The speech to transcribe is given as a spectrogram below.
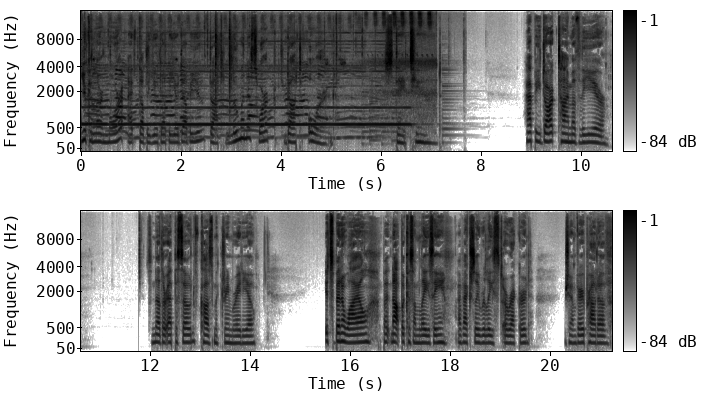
You can learn more at www.luminouswork.org. Stay tuned. Happy dark time of the year. It's another episode of Cosmic Dream Radio. It's been a while, but not because I'm lazy. I've actually released a record, which I'm very proud of,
